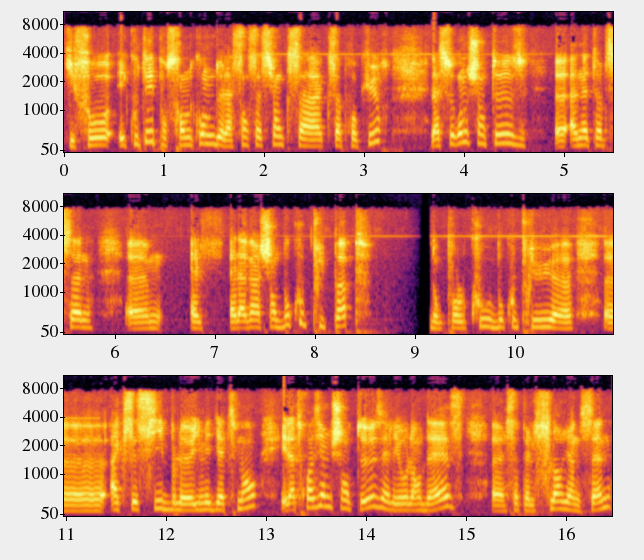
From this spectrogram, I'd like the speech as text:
qu'il faut écouter pour se rendre compte de la sensation que ça, procure. La seconde chanteuse euh, Anna Tolson, euh, elle, avait un chant beaucoup plus pop, donc pour le coup beaucoup plus euh, accessible immédiatement. Et la troisième chanteuse, elle est hollandaise, elle s'appelle Flor Jansen.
